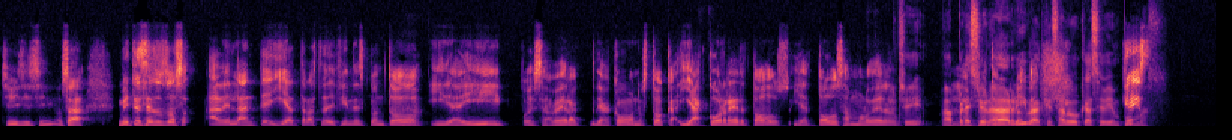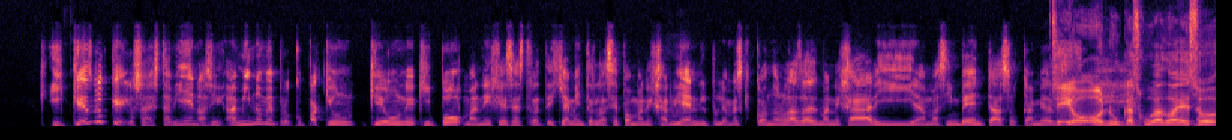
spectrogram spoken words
Sí, sí, sí. O sea, metes esos dos adelante y atrás te defiendes con todo y de ahí, pues a ver a, de a cómo nos toca. Y a correr todos y a todos a morder. Sí, a presionar arriba, pelota. que es algo que hace bien. Pumas. ¿Y qué es lo que, o sea, está bien, así, a mí no me preocupa que un, que un equipo maneje esa estrategia mientras la sepa manejar bien. El problema es que cuando no la sabes manejar y nada más inventas o cambias. Sí, o, nunca has jugado a eso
